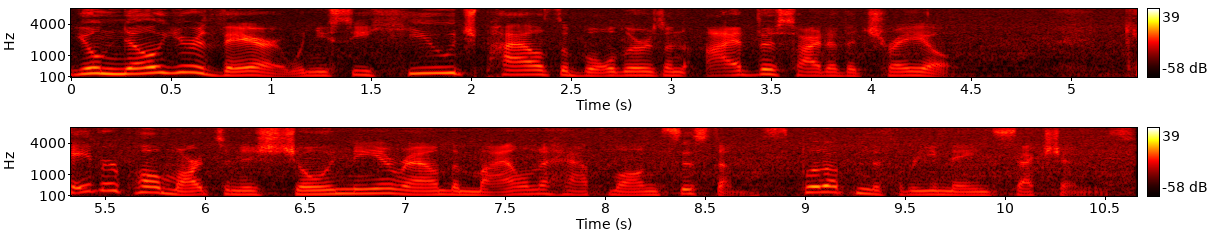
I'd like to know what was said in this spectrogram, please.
You'll know you're there when you see huge piles of boulders on either side of the trail. Caver Paul Martin is showing me around the mile and a half long system, split up into three main sections.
